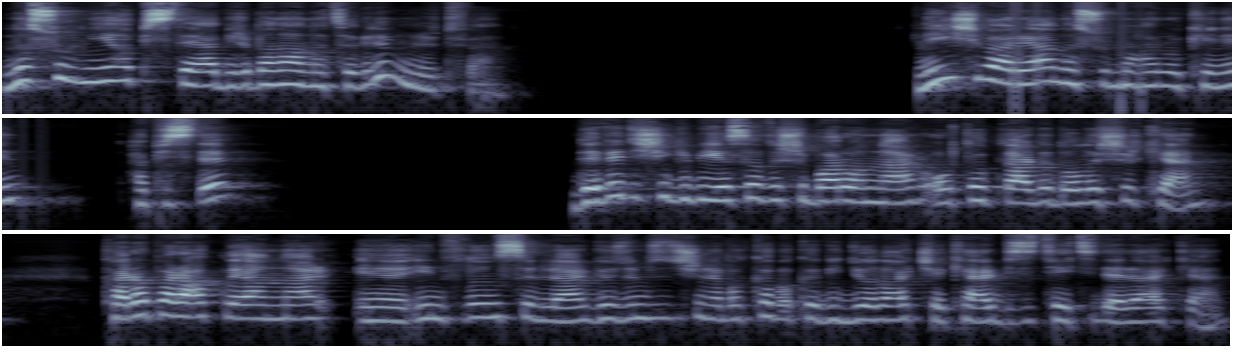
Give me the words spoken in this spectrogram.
Nasuh niye hapiste ya? Biri bana anlatabilir mi lütfen? Ne işi var ya Nasuh Mahruki'nin hapiste? Deve dişi gibi yasa dışı baronlar ortalıklarda dolaşırken, kara para aklayanlar, e, influencerlar gözümüzün içine baka baka videolar çeker, bizi tehdit ederken.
